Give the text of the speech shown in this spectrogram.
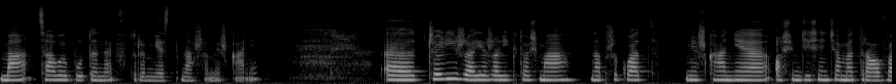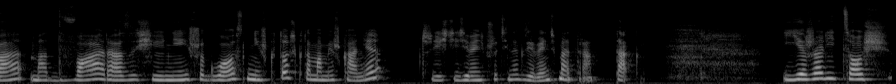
ma cały budynek, w którym jest nasze mieszkanie. E, czyli, że jeżeli ktoś ma na przykład mieszkanie 80-metrowe, ma dwa razy silniejszy głos niż ktoś, kto ma mieszkanie 39,9 metra. Tak. Jeżeli coś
